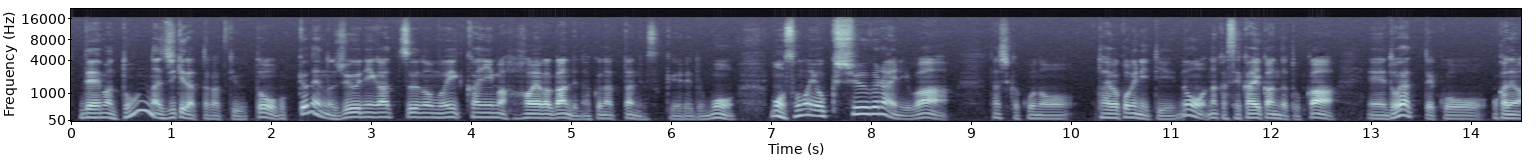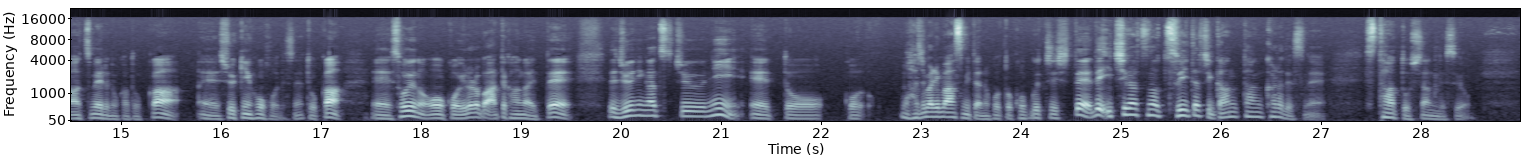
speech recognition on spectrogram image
でまあどんな時期だったかっていうと僕去年の12月の6日にま母親ががんで亡くなったんですけれどももうその翌週ぐらいには確かこの対話コミュニティのなんか世界観だとか、えー、どうやってこうお金を集めるのかとか、えー、集金方法ですねとか、えー、そういうのをこういろいろバーって考えてで12月中に、えー、っとこうもう始まりますみたいなことを告知してで1月の1日元旦からですねスタートしたんですよ。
